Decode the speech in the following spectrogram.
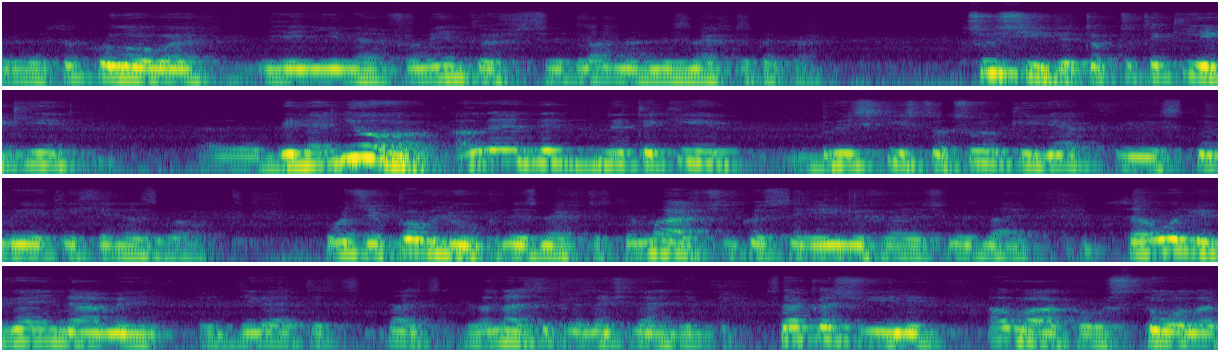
е, Соколова Яніна, Фоменко, Світлана, не знаю хто така. Сусіди, тобто такі, які біля нього, але не, не такі близькі стосунки, як з тими, яких я назвав. Отже, Павлюк, не знаю хто це, Марченко Сергій Михайлович, не знаю. Сауль Війнами, 12 президент Фінляндії, Саакашвілі, Аваков, Столар,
